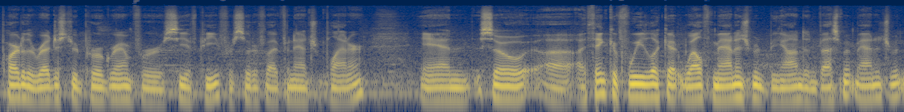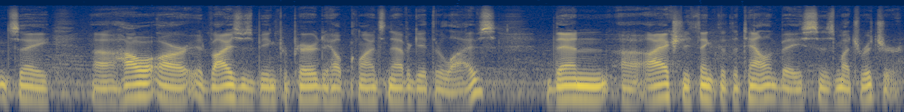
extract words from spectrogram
part of the registered program for CFP, for Certified Financial Planner. And so uh, I think if we look at wealth management beyond investment management and say, uh, how are advisors being prepared to help clients navigate their lives, then uh, I actually think that the talent base is much richer.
